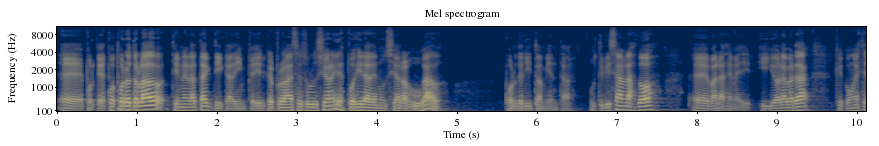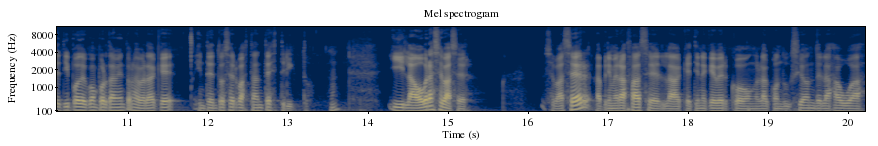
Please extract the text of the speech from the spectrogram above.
eh, porque después, por otro lado, tienen la táctica de impedir que el problema se solucione y después ir a denunciar al juzgado por delito ambiental. Utilizan las dos eh, varas de medir. Y yo la verdad que con este tipo de comportamientos, la verdad que intento ser bastante estricto y la obra se va a hacer. Se va a hacer, la primera fase, la que tiene que ver con la conducción de las aguas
